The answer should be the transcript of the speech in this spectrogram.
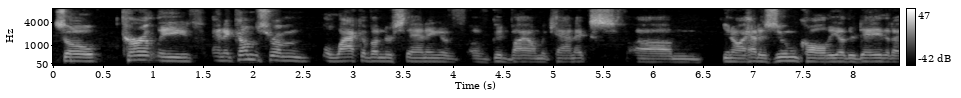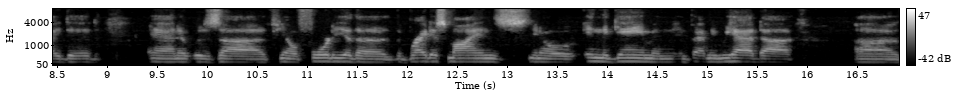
So currently, and it comes from a lack of understanding of of good biomechanics. Um, you know, I had a Zoom call the other day that I did, and it was uh, you know 40 of the the brightest minds you know in the game, and, and I mean we had. Uh, uh,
